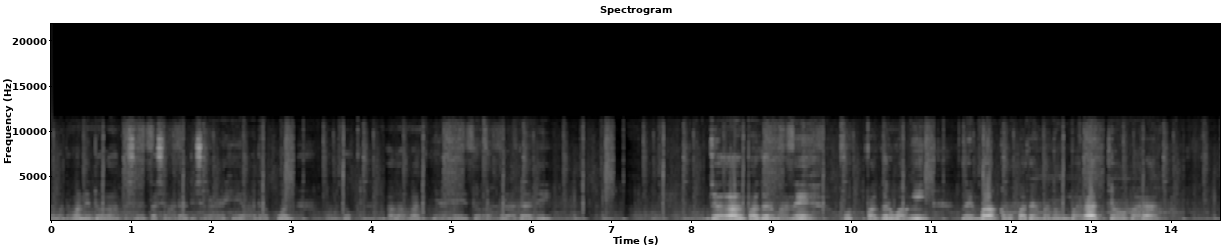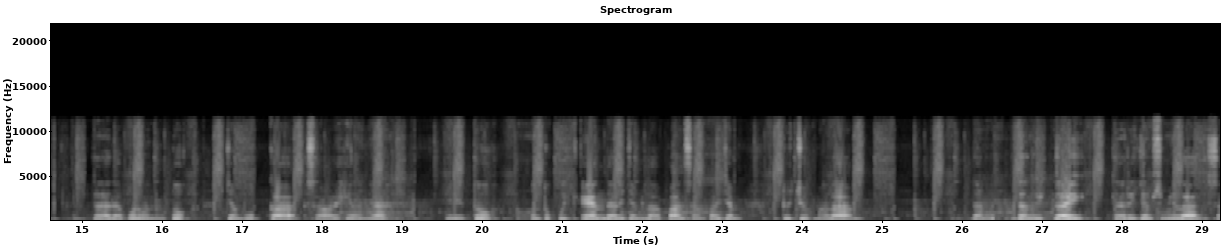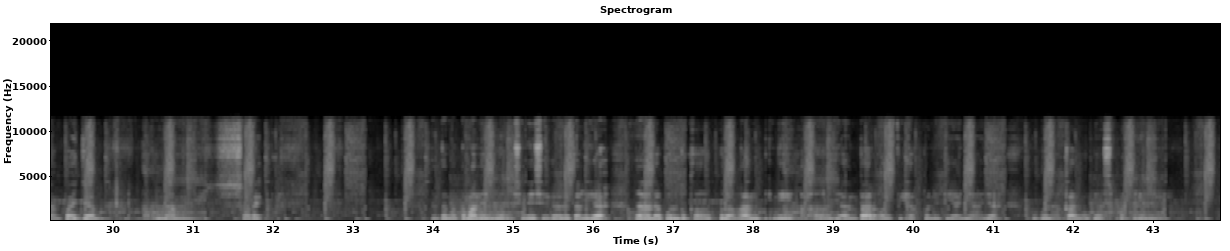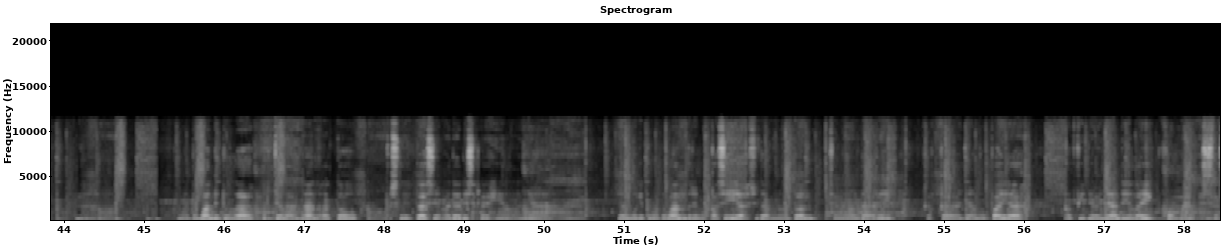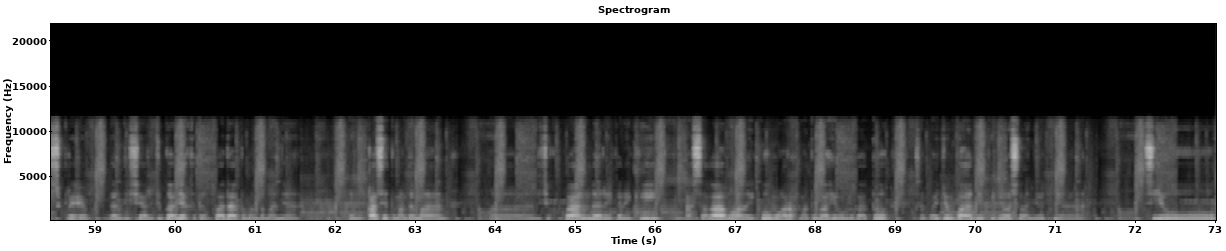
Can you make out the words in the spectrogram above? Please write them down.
teman-teman itulah fasilitas yang ada di Seraya Hill adapun untuk alamatnya yaitu berada di Jalan Pagar Mane Pagarwangi Lembang Kabupaten Bandung Barat Jawa Barat. Dan adapun untuk jam buka Seraya Hillnya yaitu untuk weekend dari jam 8 sampai jam 7 malam. Dan dan weekday dari jam 9 sampai jam 6 sore. Dan teman-teman yang belum ke sini segera datang ya. Dan adapun untuk kepulangan ini e, diantar oleh pihak panitianya ya. Menggunakan mobil seperti ini. Nah teman-teman itulah perjalanan atau fasilitas yang ada di Srehilnya dan bagi teman-teman terima kasih ya sudah menonton channel dari kakak. Jangan lupa ya videonya di like, comment, subscribe dan di share juga ya kepada teman-temannya. Terima kasih teman-teman. Uh, dicukupkan dari Kariki. Assalamualaikum warahmatullahi wabarakatuh. Sampai jumpa di video selanjutnya. See you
